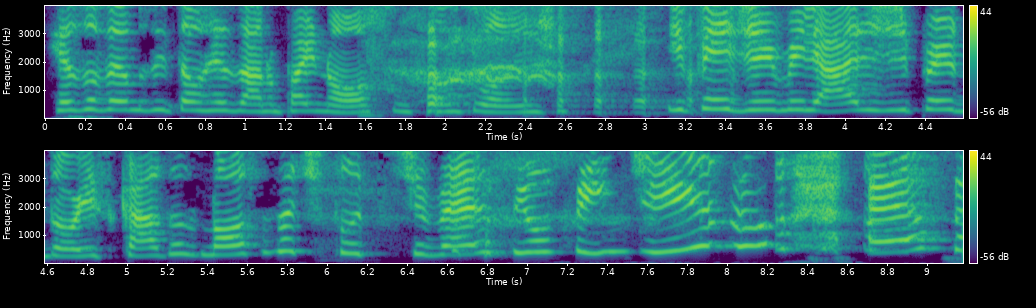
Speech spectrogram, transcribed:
Resolvemos então rezar no Pai Nosso, um Santo Anjo, e pedir milhares de perdões caso as nossas atitudes tivessem ofendido essa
